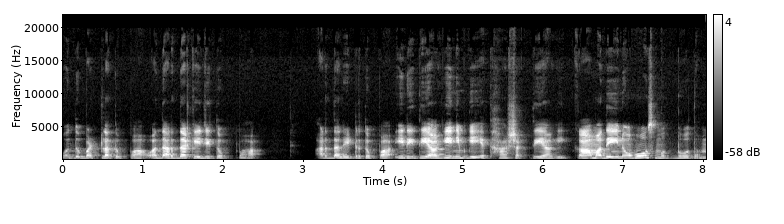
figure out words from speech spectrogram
ಒಂದು ಬಟ್ಲ ತುಪ್ಪ, ಒಂದು ಅರ್ಧ ಕೆ ಜಿ ತುಪ್ಪ, ಅರ್ಧ ಲೀಟ್ರ್ ತುಪ್ಪ ಈ ರೀತಿಯಾಗಿ ನಿಮಗೆ ಯಥಾಶಕ್ತಿಯಾಗಿ ಕಾಮಧೇನೋಹೋ ಸಮುದ್ಭೂತಂ.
